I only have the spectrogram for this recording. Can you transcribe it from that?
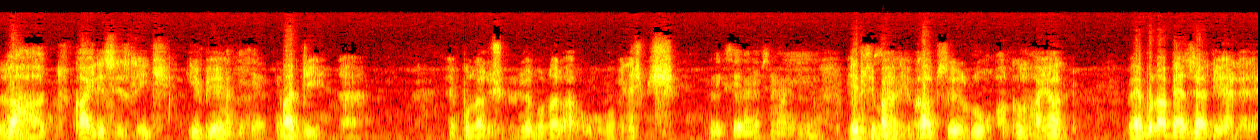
rahat, gayresizlik gibi Maddi maddi. ha. Hep bunlar düşünülüyor. Bunlar umumileşmiş. Buradaki sayıların hepsi manevi değil mi? Hepsi manevi. Kalp, sır, ruh, akıl, hayal ve buna benzer diğerleri.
